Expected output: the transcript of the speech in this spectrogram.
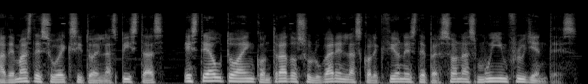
Además de su éxito en las pistas, este auto ha encontrado su lugar en las colecciones de personas muy influyentes.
